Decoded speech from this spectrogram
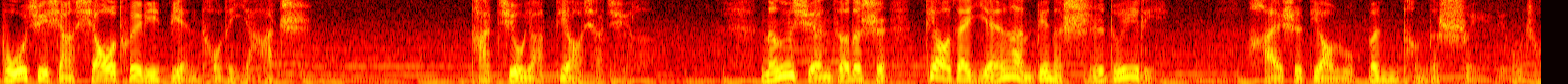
不去想小腿里扁头的牙齿。他就要掉下去了，能选择的是掉在沿岸边的石堆里，还是掉入奔腾的水流中。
